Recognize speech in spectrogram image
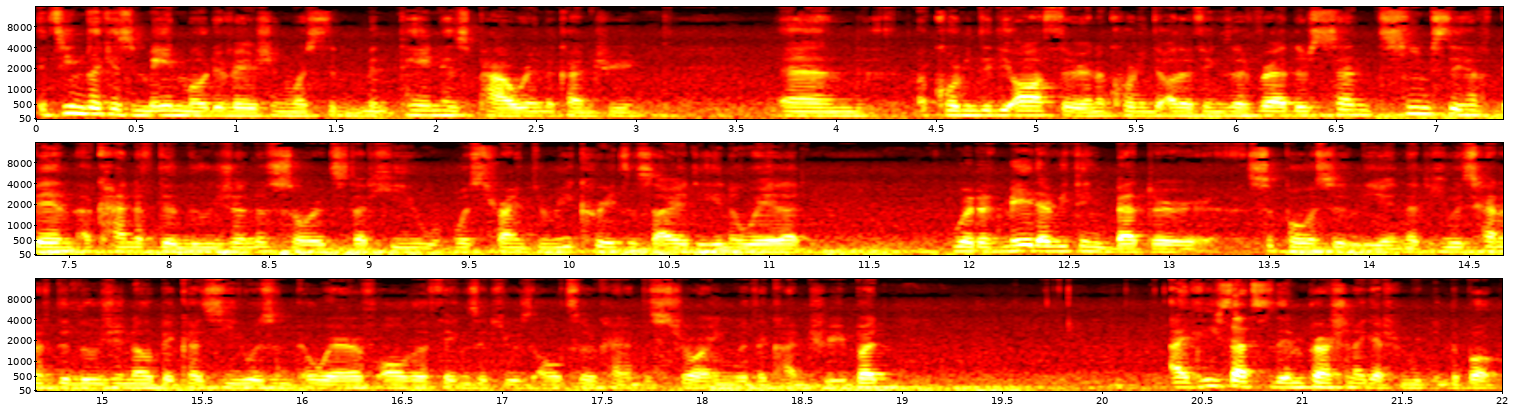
it seemed like his main motivation was to maintain his power in the country. And according to the author and according to other things I've read, there seems to have been a kind of delusion of sorts that he was trying to recreate society in a way that would have made everything better, supposedly, and that he was kind of delusional because he wasn't aware of all the things that he was also kind of destroying with the country. But at least that's the impression I get from reading the book,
